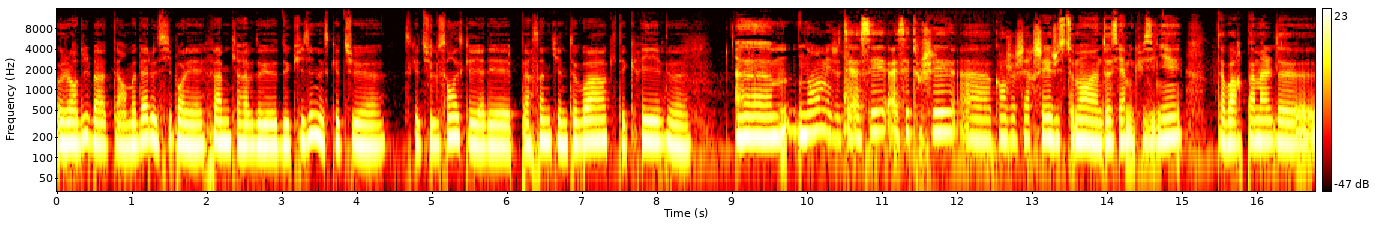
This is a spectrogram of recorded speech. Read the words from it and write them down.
aujourd'hui, bah, t'es un modèle aussi pour les femmes qui rêvent de, de cuisine. Est-ce que tu, est-ce que tu le sens? Est-ce qu'il y a des personnes qui viennent te voir, qui t'écrivent euh? Non, mais j'étais assez assez touchée euh, quand je cherchais justement un deuxième cuisinier, d'avoir pas mal de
